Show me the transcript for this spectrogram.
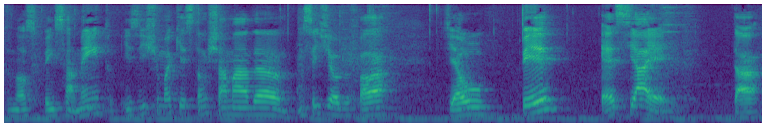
do nosso pensamento, existe uma questão chamada, não sei se já ouviu falar, que é o PSAR, tá?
